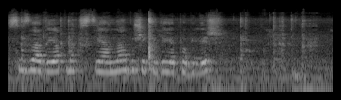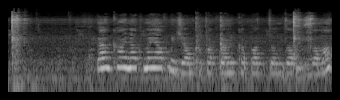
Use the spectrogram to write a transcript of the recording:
Sizler de yapmak isteyenler bu şekilde yapabilir. Ben kaynatma yapmayacağım kapaklarını kapattığım zaman.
